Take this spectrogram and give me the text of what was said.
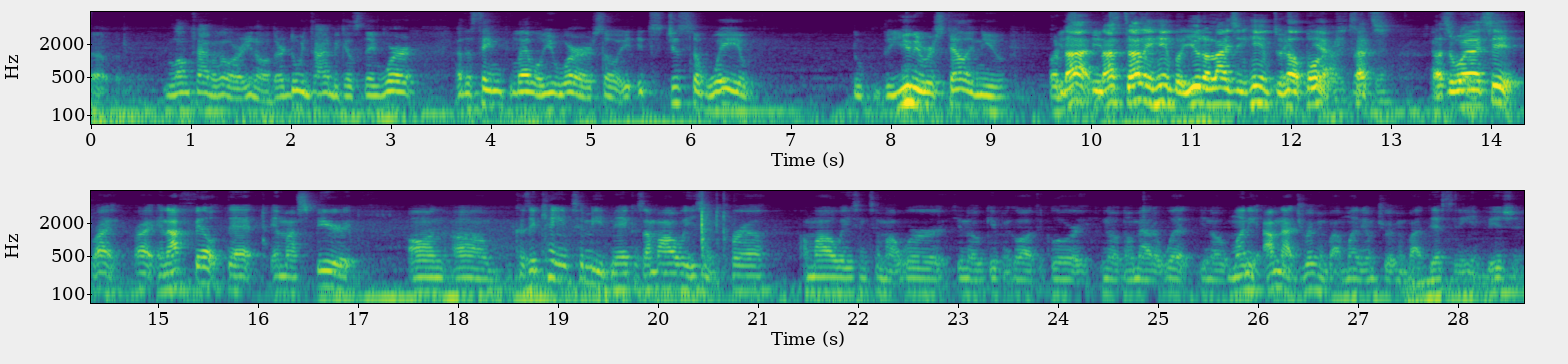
uh, a long time ago, or you know, they're doing time because they were at the same level you were. So it's just a way of the, the universe telling you. Or it's- not it's- not telling him, but utilizing him to help Yeah, others. exactly. That's that's the way I see it. right right and i felt that in my spirit on um because it came to me man because i'm always in prayer i'm always into my word you know giving god the glory you know no matter what you know money i'm not driven by money i'm driven by destiny and vision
